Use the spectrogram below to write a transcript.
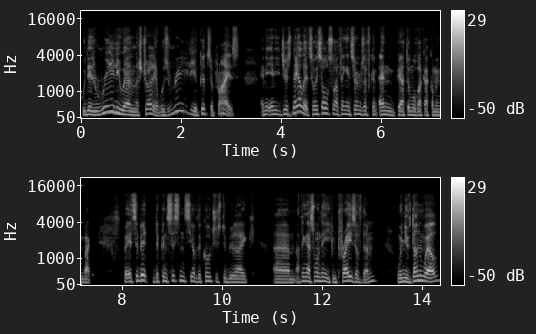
who did really well in Australia, was really a good surprise, and he, and he just nailed it. So it's also I think in terms of and Peato Mauvaka coming back, but it's a bit the consistency of the coaches to be like. Um, I think that's one thing you can praise of them when you've done well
